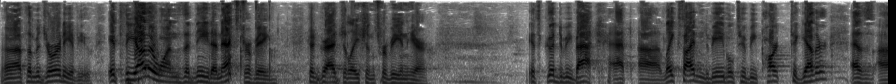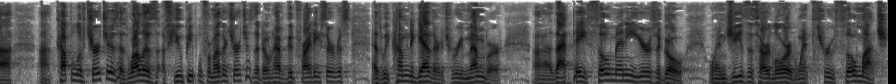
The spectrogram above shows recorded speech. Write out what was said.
Uh, that's the majority of you. It's the other ones that need an extra big congratulations for being here. It's good to be back at uh, Lakeside and to be able to be part together as uh, a couple of churches as well as a few people from other churches that don't have Good Friday service as we come together to remember uh, that day so many years ago when Jesus our Lord went through so much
